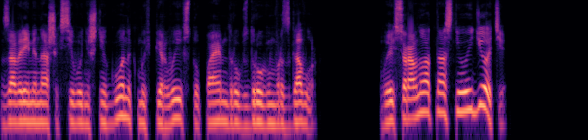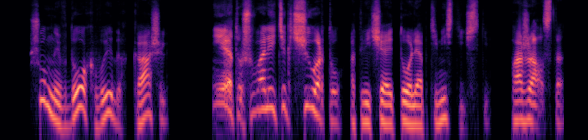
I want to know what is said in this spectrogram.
За время наших сегодняшних гонок мы впервые вступаем друг с другом в разговор. «Вы все равно от нас не уйдете!» Шумный вдох, выдох, кашель. «Нет уж, валите к черту!» — отвечает Толя оптимистически. «Пожалуйста!»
